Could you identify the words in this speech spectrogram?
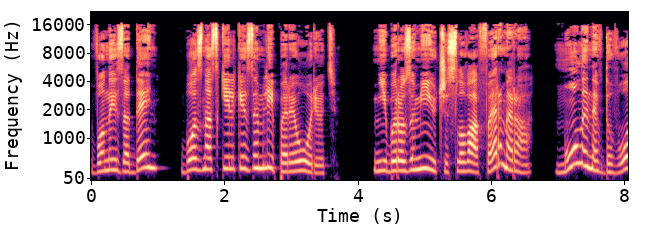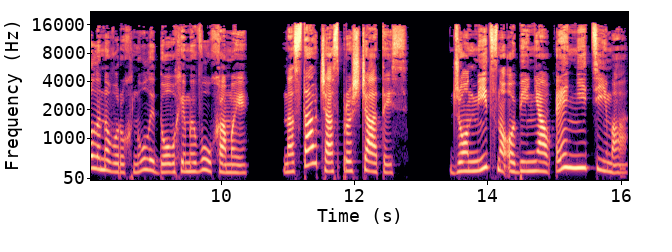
Вони за день бозна скільки землі переорють. Ніби розуміючи слова фермера, мули невдоволено ворухнули довгими вухами. Настав час прощатись. Джон міцно обійняв Енні й Тіма,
